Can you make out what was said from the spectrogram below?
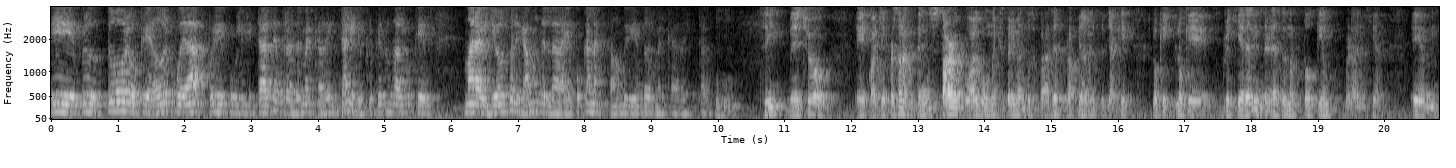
eh, productor o creador pueda eh, publicitarse a través del mercado digital y yo creo que eso es algo que es maravilloso, digamos, de la época en la que estamos viviendo del mercado digital. Sí, de hecho, eh, cualquier persona que tenga un startup o algo, un experimento se puede hacer rápidamente, ya que lo que, lo que requiere el Internet es más que todo tiempo, ¿verdad? Energía. Em,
